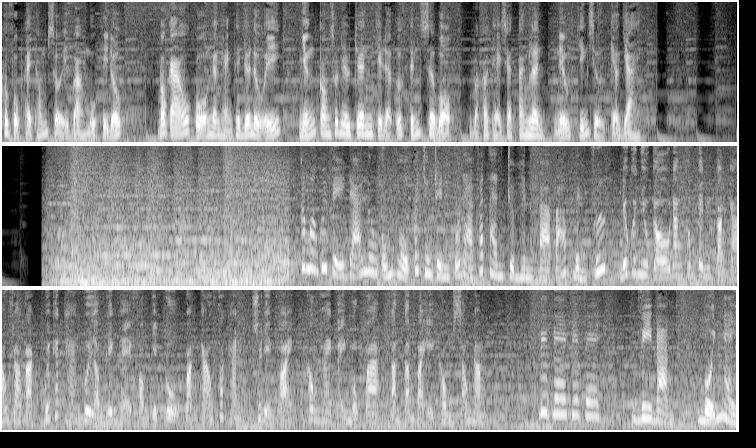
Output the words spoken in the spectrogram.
khôi phục hệ thống sưởi và mua khí đốt. Báo cáo của Ngân hàng Thế giới lưu ý, những con số nêu trên chỉ là ước tính sơ bộ và có thể sẽ tăng lên nếu chiến sự kéo dài. Cảm ơn quý vị đã luôn ủng hộ các chương trình của Đài Phát thanh truyền hình và báo Bình Phước. Nếu có nhu cầu đăng thông tin quảng cáo ra vặt, quý khách hàng vui lòng liên hệ phòng dịch vụ quảng cáo phát hành số điện thoại 02713 887065. BBTV, vì bạn, mỗi ngày.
